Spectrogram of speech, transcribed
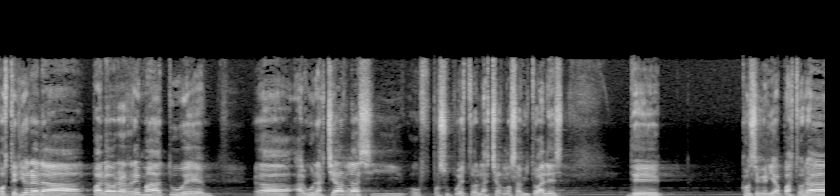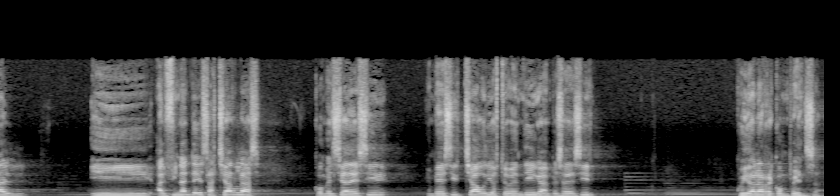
Posterior a la palabra rema tuve ah, algunas charlas y, por supuesto, las charlas habituales de consejería pastoral y al final de esas charlas comencé a decir, en vez de decir chao, Dios te bendiga, empecé a decir, cuida la recompensa.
